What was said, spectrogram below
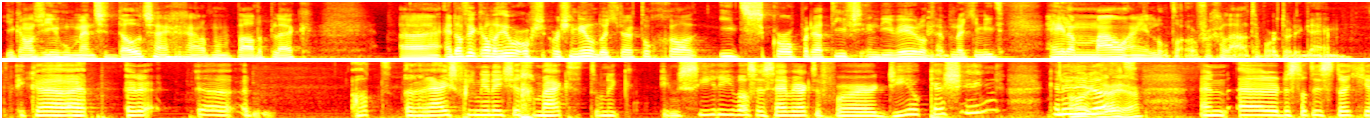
Je kan zien hoe mensen dood zijn gegaan op een bepaalde plek. Eh, en dat vind ik al wel heel or- origineel, dat je daar toch wel iets corporatiefs in die wereld hebt. En dat je niet helemaal aan je lot overgelaten wordt door de game. Ik eh, heb er, eh, een, had een reisvriendinnetje gemaakt toen ik in Syrië was en zij werkte voor geocaching. Kennen Oh, jullie ja, dat? ja. En eh, dus dat is dat je,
